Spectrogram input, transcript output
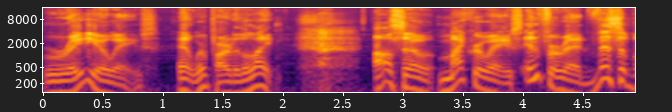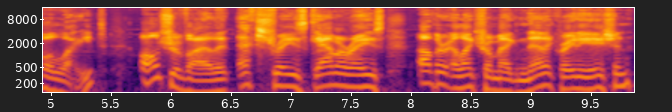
radio waves, and we're part of the light. Also, microwaves, infrared, visible light, ultraviolet, X rays, gamma rays, other electromagnetic radiation.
